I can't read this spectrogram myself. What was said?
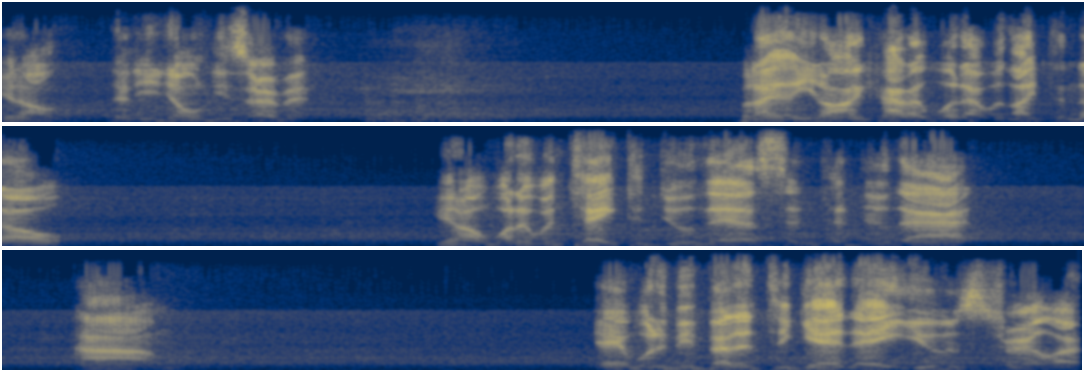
you know, then you don't deserve it. But I, you know, I kind of would. I would like to know, you know, what it would take to do this and to do that. Um, and would it be better to get a used trailer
